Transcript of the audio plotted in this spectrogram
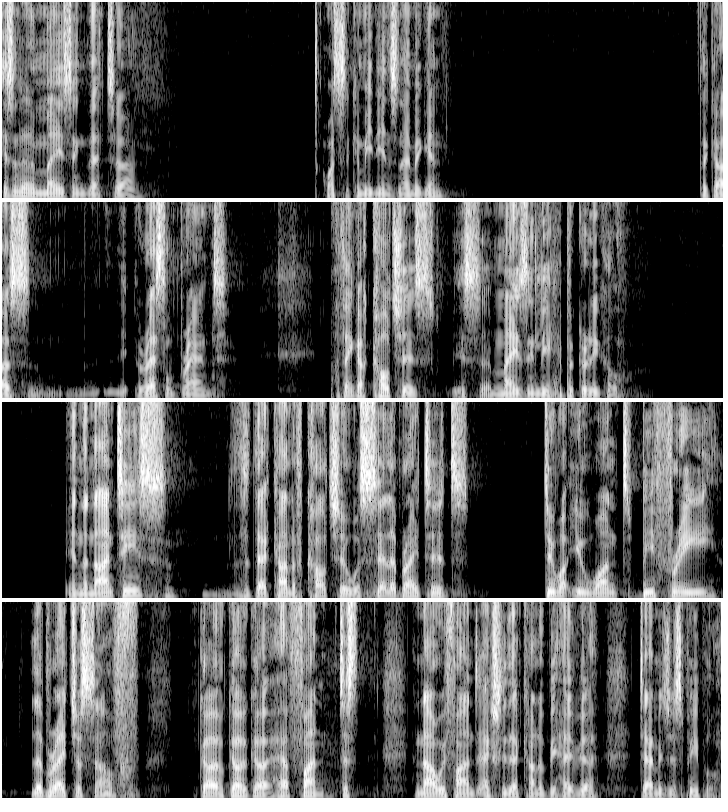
Isn't it amazing that, uh, what's the comedian's name again? The guy's Russell Brand. I think our culture is, is amazingly hypocritical. In the 90s, that kind of culture was celebrated. Do what you want, be free, liberate yourself, go, go, go, have fun. Just now we find actually that kind of behavior damages people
